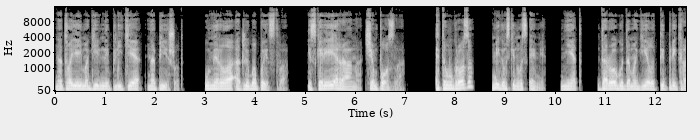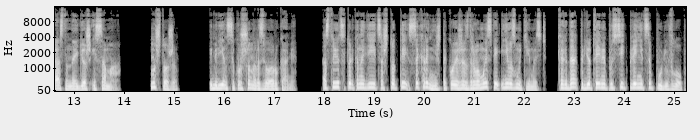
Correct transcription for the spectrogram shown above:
на твоей могильной плите напишут «Умерла от любопытства». И скорее рано, чем поздно. «Это угроза?» — мигом скинулась Эми. «Нет, дорогу до могилы ты прекрасно найдешь и сама». «Ну что же?» Эмильен сокрушенно развела руками. «Остается только надеяться, что ты сохранишь такое же здравомыслие и невозмутимость, когда придет время пустить пленнице пулю в лоб.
